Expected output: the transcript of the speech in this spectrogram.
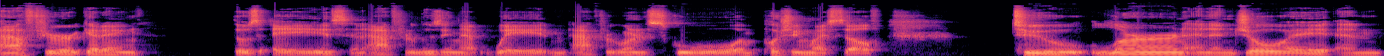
after getting those A's and after losing that weight and after going to school and pushing myself to learn and enjoy and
